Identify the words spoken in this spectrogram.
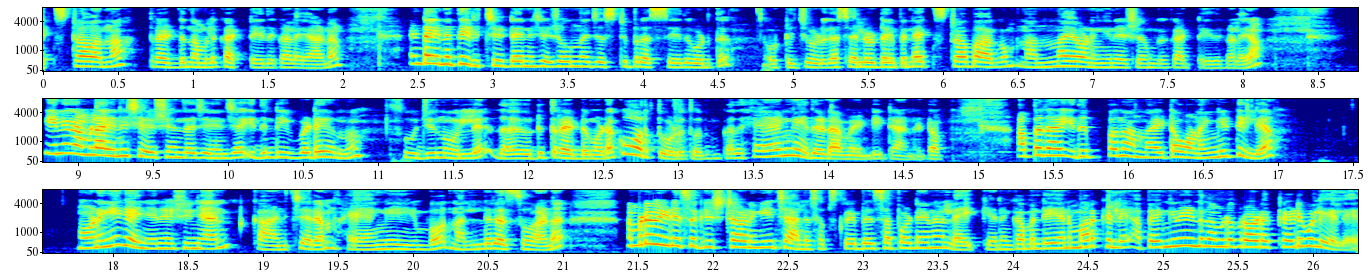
എക്സ്ട്രാ വന്ന ത്രെഡ് നമ്മൾ കട്ട് ചെയ്ത് കളയാണ്. എന്നിട്ട് അതിനെ തിരിച്ചിട്ടതിന് ശേഷം ഒന്ന് ജസ്റ്റ് പ്രസ് ചെയ്ത് കൊടുത്ത് ഒട്ടിച്ച് കൊടുക്കുക. സെല്ലോ ടൈപ്പിന്റെ എക്സ്ട്രാ ഭാഗം നന്നായി ഉണങ്ങിയതിന് ശേഷം നമുക്ക് കട്ട് ചെയ്ത് കളയാം. ഇനി നമ്മൾ അതിന് ശേഷം എന്താ ചെയ്യുക ഇതിന്റെ ഇവിടെയൊന്നും സൂചി നൂലിൽ ഒരു ത്രെഡും കൂടെ കോർത്ത് കൊടുത്തു. നമുക്കത് ഹാങ് ചെയ്തിടാൻ വേണ്ടിയിട്ടാണ് കേട്ടോ. അപ്പോൾ അതാ ഇതിപ്പോൾ നന്നായിട്ട് ഉണങ്ങിയിട്ടില്ല. ഉണങ്ങി കഴിഞ്ഞതിന് ശേഷം ഞാൻ കാണിച്ചു തരാം. ഹാങ് ചെയ്യുമ്പോൾ നല്ല രസമാണ്. നമ്മുടെ വീഡിയോസൊക്കെ ഇഷ്ടമാണെങ്കിൽ ചാനൽ സബ്സ്ക്രൈബ് ചെയ്ത് സപ്പോർട്ട് ചെയ്യാനും ലൈക്ക് ചെയ്യാനും കമന്റ് ചെയ്യാനും മറക്കല്ലേ? അപ്പോൾ എങ്ങനെയുണ്ട് നമ്മുടെ പ്രോഡക്റ്റ് അടിപൊളിയല്ലേ?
